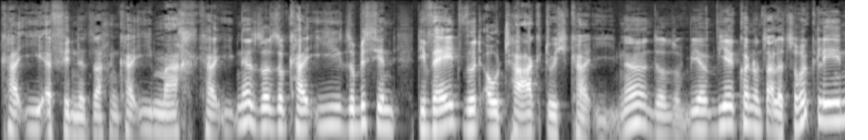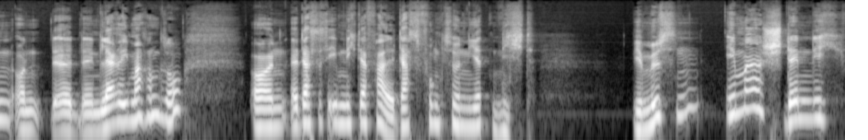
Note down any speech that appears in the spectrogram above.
KI erfindet Sachen, KI macht, KI, ne, so, so KI, so ein bisschen, die Welt wird autark durch KI, ne, so, wir, wir können uns alle zurücklehnen und äh, den Larry machen, so. Und äh, das ist eben nicht der Fall. Das funktioniert nicht. Wir müssen immer ständig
